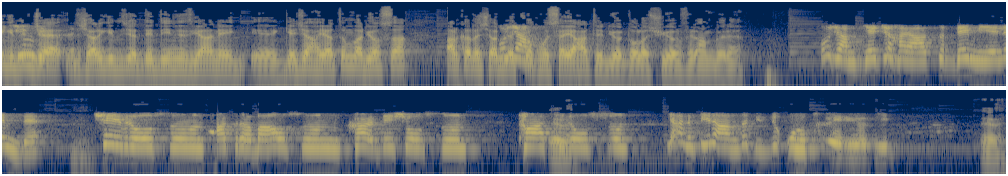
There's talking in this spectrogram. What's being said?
gidince dışarı gidince dediğiniz yani e, gece hayatım var yoksa arkadaşlarıyla Hocam- çok mu seyahat ediyor, dolaşıyor falan böyle. Hocam gece hayatı demeyelim de çevre olsun, akraba olsun, kardeş olsun, tatil Evet. olsun. Yani bir anda bizi unutuveriyor diyeyim. Evet.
